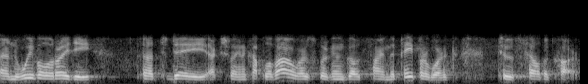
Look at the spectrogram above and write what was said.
and we've already uh, today, actually in a couple of hours, we're going to go sign the paperwork to sell the car.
